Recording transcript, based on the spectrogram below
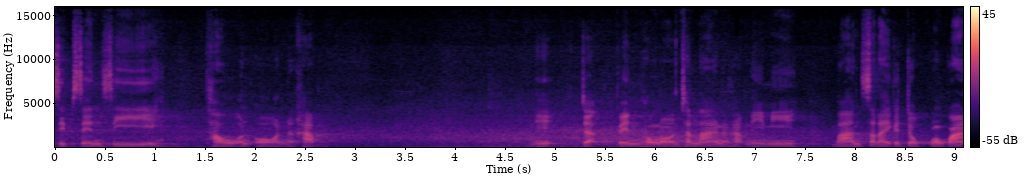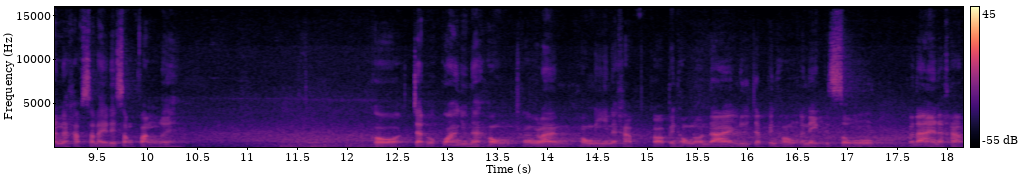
60 เซนสีเทาอ่อนๆนะครับ นี่จะเป็นห้องนอนชั้นล่างนะครับนี่มีบานสไลด์กระจกกว้างๆนะครับ สไลด์ได้สองฝั่งเลย ก็จัดว่ากว้างอยู่นะห้องข้างล่างห้องนี้นะครับ ก็เป็นห้องนอนได้หรือจะเป็นห้องอเนกประสงค์ก็ได้นะครับ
